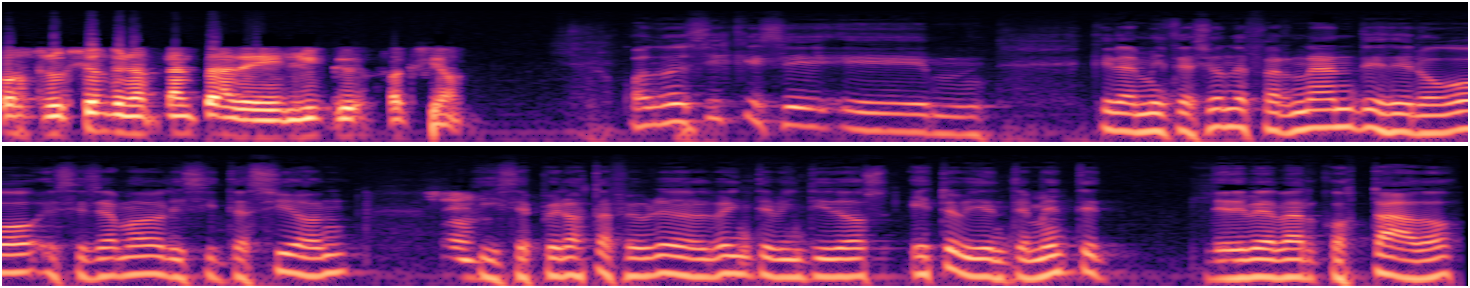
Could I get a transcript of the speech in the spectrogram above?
construcción de una planta de liquefacción. Cuando decís que se eh, que la administración de Fernández derogó ese llamado a licitación y se esperó hasta febrero del 2022, esto evidentemente le debe haber costado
